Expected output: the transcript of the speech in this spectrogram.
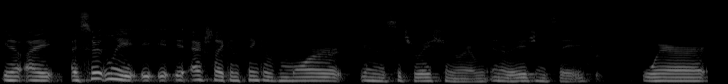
you know, I, I certainly, i i actually, I can think of more in the Situation Room, interagency, where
